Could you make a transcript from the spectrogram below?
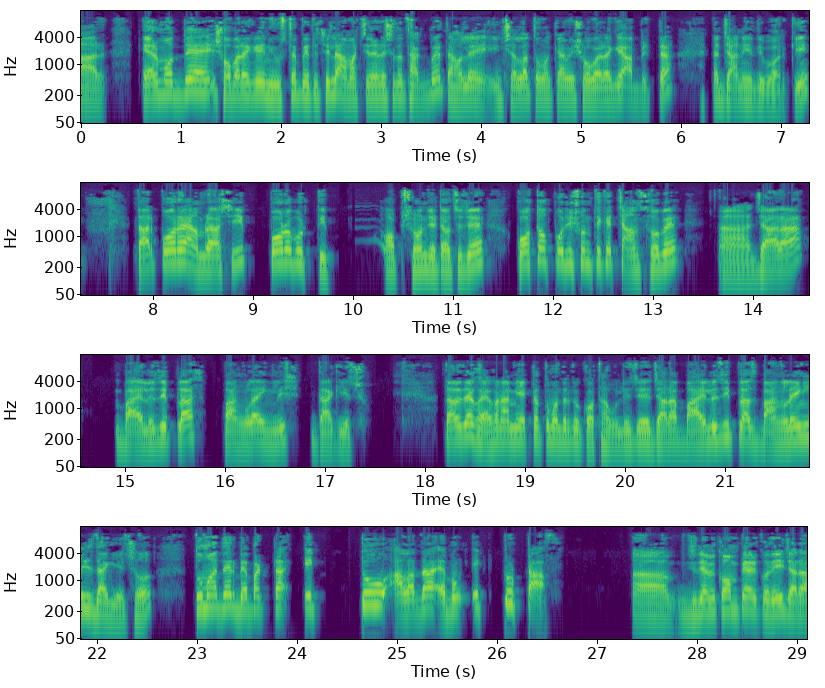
আর এর মধ্যে সবার আগে নিউজটা পেতে চাইলে আমার চ্যানেলের সাথে থাকবে, তাহলে ইনশাল্লাহ তোমাকে আমি সবার আগে আপডেটটা জানিয়ে দিব আর কি। তারপরে আমরা আসি পরবর্তী অপশন যেটা হচ্ছে যে কত পজিশন থেকে চান্স হবে যারা বায়োলজি প্লাস বাংলা ইংলিশ দাগিয়েছো। তাহলে দেখো, এখন আমি একটা তোমাদেরকে কথা বলি যে, যারা বায়োলজি প্লাস বাংলা ইংলিশ দাগিয়েছো, তোমাদের ব্যাপারটা একটু আলাদা এবং একটু টাফ যদি আমি কম্পেয়ার করি যারা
